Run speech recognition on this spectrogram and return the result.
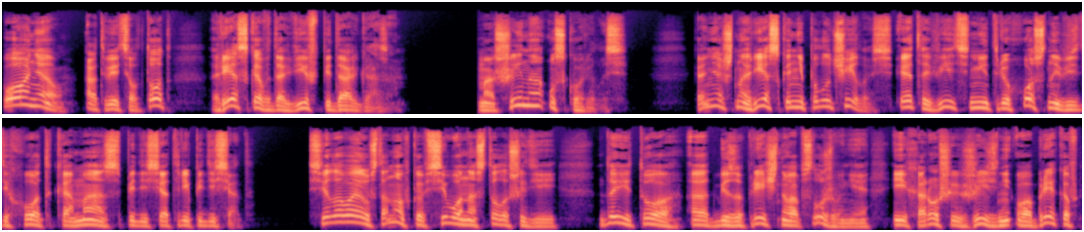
«Понял», — ответил тот, резко вдавив педаль газа. Машина ускорилась. Конечно, резко не получилось. Это ведь не трехосный вездеход КАМАЗ-5350. Силовая установка всего на 100 лошадей, да и то от безупречного обслуживания и хорошей жизни у обреков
